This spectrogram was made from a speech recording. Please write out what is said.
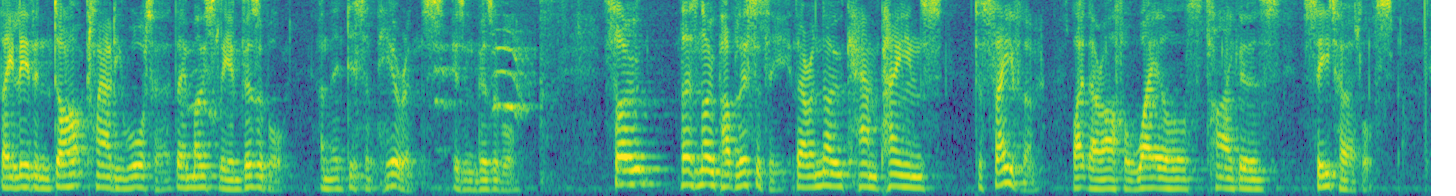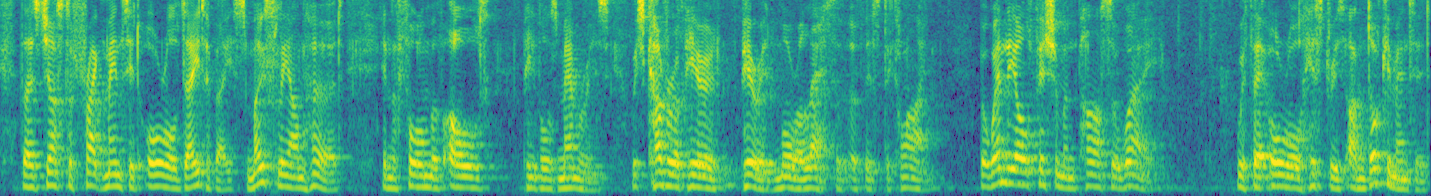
they live in dark, cloudy water, they're mostly invisible, and their disappearance is invisible. So there's no publicity, there are no campaigns to save them, like there are for whales, tigers, sea turtles. There's just a fragmented oral database, mostly unheard, in the form of old people's memories, which cover a period, period more or less of, of this decline. But when the old fishermen pass away, with their oral histories undocumented,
